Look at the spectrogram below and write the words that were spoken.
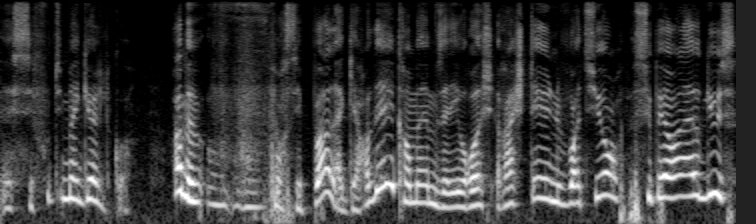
elle s'est foutue de ma gueule, quoi. Ah, mais vous, ne pensez pas la garder quand même? Vous allez racheter une voiture supérieure à l'Augus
